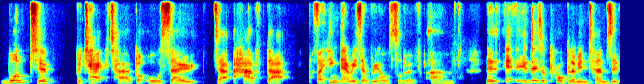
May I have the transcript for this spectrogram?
want to protect her, but also to have that because I think there is a real sort of um, there, there's a problem in terms of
